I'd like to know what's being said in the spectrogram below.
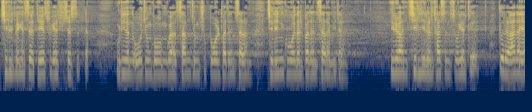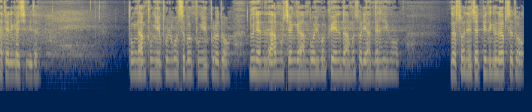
질병에서 대속해 주셨습니다. 우리는 오중 보험과 삼중 축복을 받은 사람, 전인 구원을 받은 사람이다. 이러한 진리를 가슴 속에 끌어안아야 되는 것입니다. 동남풍이 불고 서북풍이 불어도 눈에는 아무 증거 안 보이고 귀에는 아무 소리 안 들리고 너 손에 잡히는 것 없어도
